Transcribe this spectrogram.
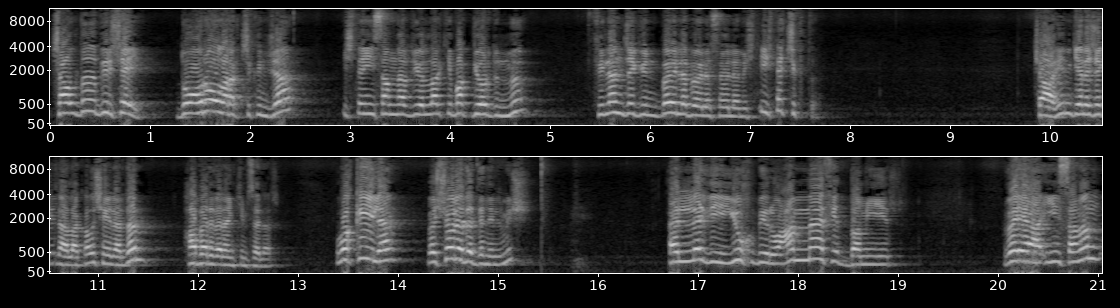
çaldığı bir şey doğru olarak çıkınca işte insanlar diyorlar ki bak gördün mü filanca gün böyle böyle söylemişti işte çıktı. Kahin gelecekle alakalı şeylerden haber veren kimseler. Vakile ve şöyle de denilmiş. Ellezî yuhbiru ammâ fi'd-damîr. Veya insanın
